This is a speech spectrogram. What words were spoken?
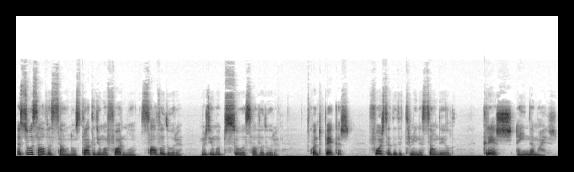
A sua salvação não se trata de uma fórmula salvadora, mas de uma pessoa salvadora. Quando pecas, força da determinação dele, cresce ainda mais.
